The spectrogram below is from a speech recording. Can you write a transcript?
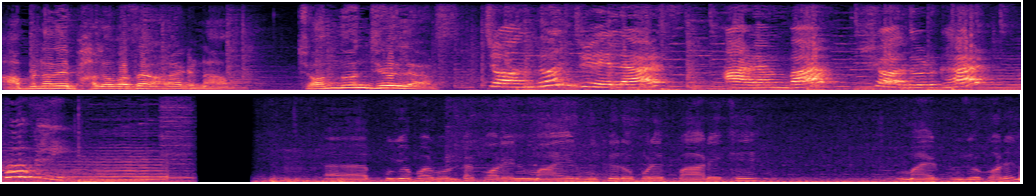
আপনাদের ভালোবাসার আর এক নাম চন্দন জুয়েলার্স চন্দন জুয়েলার্স আরামবাগ সদরঘাট হুগলি। পুজো পার্বণটা করেন মায়ের বুকের ওপরে পা রেখে মায়ের পুজো করেন।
